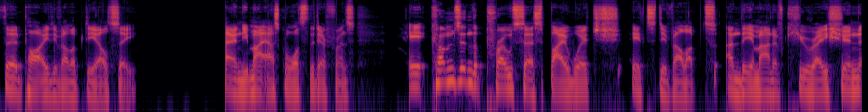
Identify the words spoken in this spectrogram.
third-party developed DLC. And you might ask, well, what's the difference? it comes in the process by which it's developed and the amount of curation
